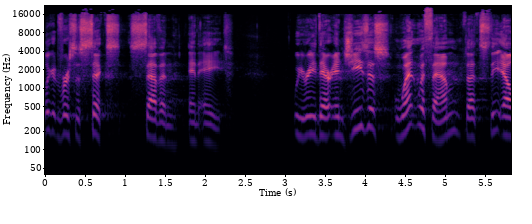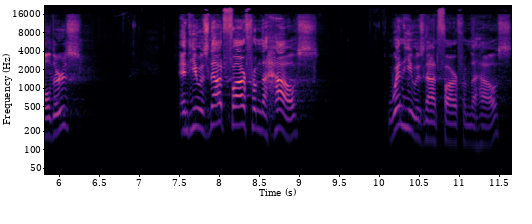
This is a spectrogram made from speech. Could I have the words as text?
Look at verses 6, 7, and 8 we read there, and Jesus went with them, that's the elders, and he was not far from the house. When he was not far from the house,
